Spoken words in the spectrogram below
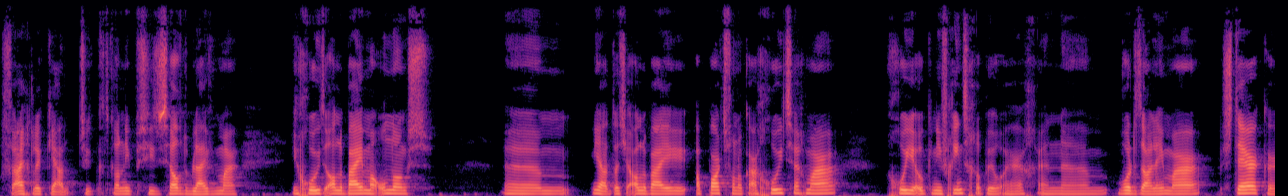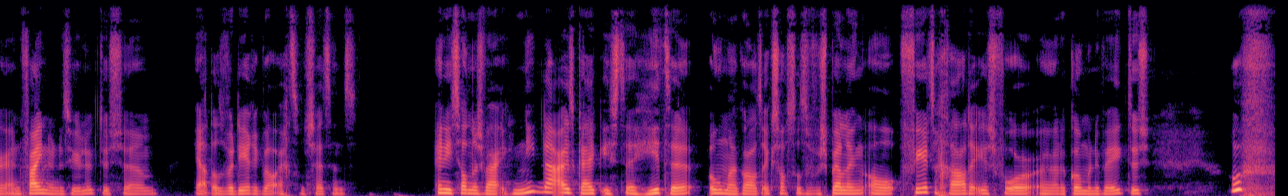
Of eigenlijk, ja, natuurlijk, het kan niet precies hetzelfde blijven, maar je groeit allebei. Maar ondanks um, ja, dat je allebei apart van elkaar groeit, zeg maar, groei je ook in die vriendschap heel erg. En um, wordt het alleen maar sterker en fijner natuurlijk. Dus um, ja, dat waardeer ik wel echt ontzettend. En iets anders waar ik niet naar uitkijk is de hitte. Oh my god, ik zag dat de voorspelling al 40 graden is voor uh, de komende week. Dus oef,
